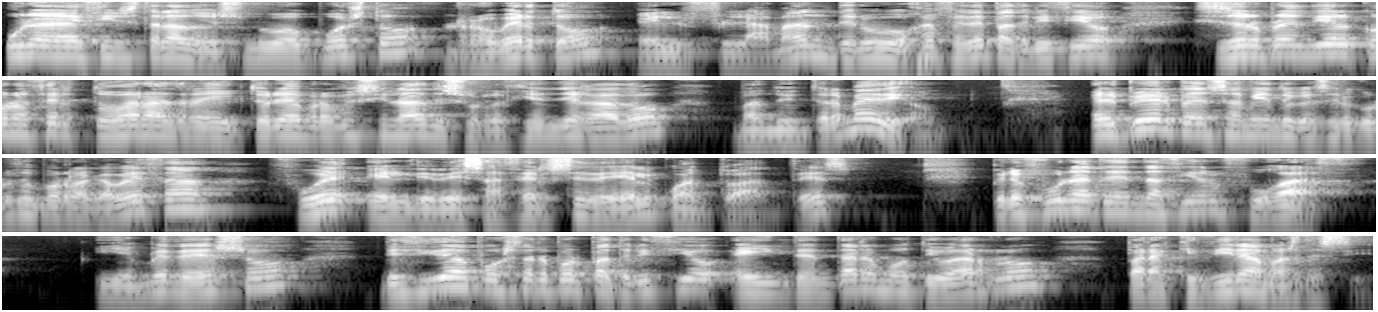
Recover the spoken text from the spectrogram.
Una vez instalado en su nuevo puesto, Roberto, el flamante nuevo jefe de Patricio, se sorprendió al conocer toda la trayectoria profesional de su recién llegado mando intermedio. El primer pensamiento que se le cruzó por la cabeza fue el de deshacerse de él cuanto antes, pero fue una tentación fugaz, y en vez de eso, decidió apostar por Patricio e intentar motivarlo para que diera más de sí.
